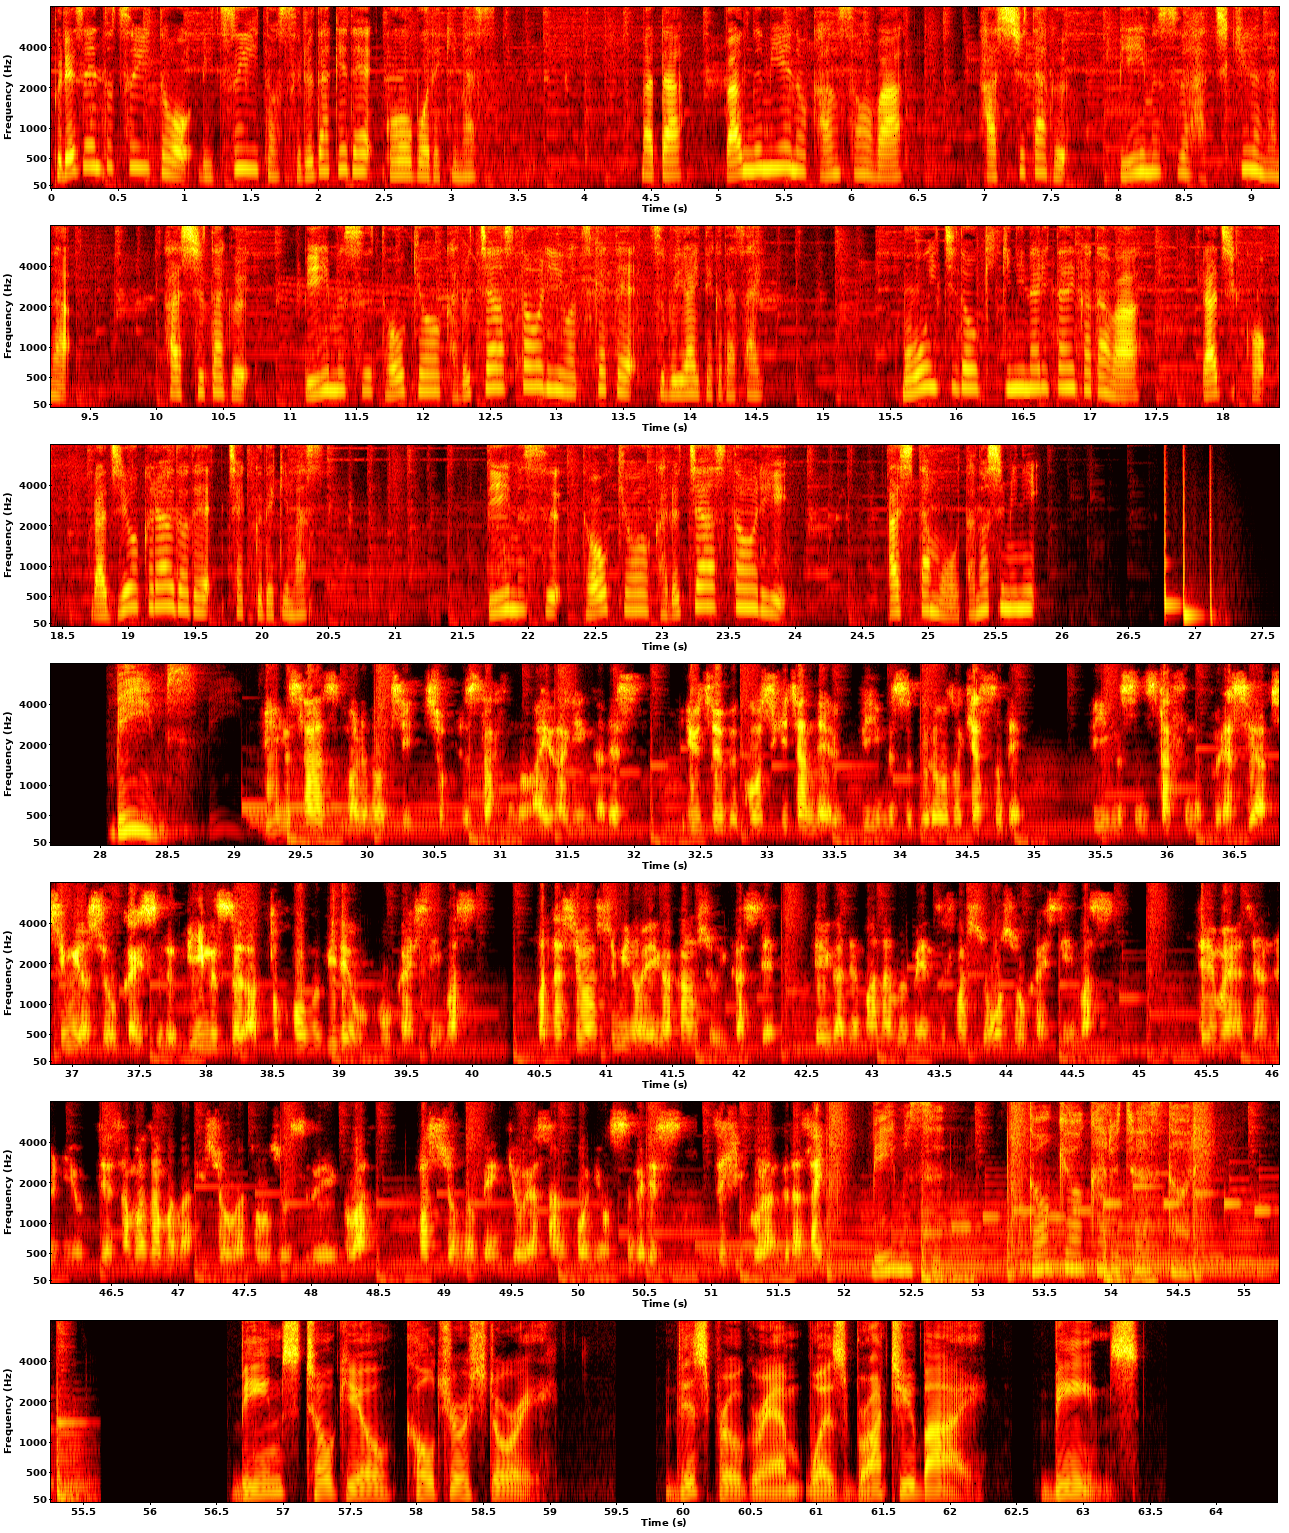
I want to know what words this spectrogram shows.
プレゼントツイートをリツイートするだけでご応募できます。また番組への感想は「ハッシュタグビームス8 9 7ハッシュタグビームス東京カルチャーストーリーをつけてつぶやいてください。もう一度お聞きになりたい方はラジコラジオクラウドでチェックできます。ビームス東京カルチャーストーリー。明日もお楽しみに。ビームスビームスハウス丸の内ショップスタッフのあゆはげんがです。YouTube 公式チャンネルビームスブロードキャストでビームススタッフの暮らしや趣味を紹介するビームスアットホームビデオを公開しています。私は趣味の映画鑑賞を活かして映画で学ぶメンズファッションを紹介しています。テーマやジャンルによって様々な衣装が登場する映画はファッションの勉強や参考におすすめです。ぜひご覧ください。ビームス東京カルチャーストーリー。Beams Tokyo Culture Story. This program was brought to you by Beams.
